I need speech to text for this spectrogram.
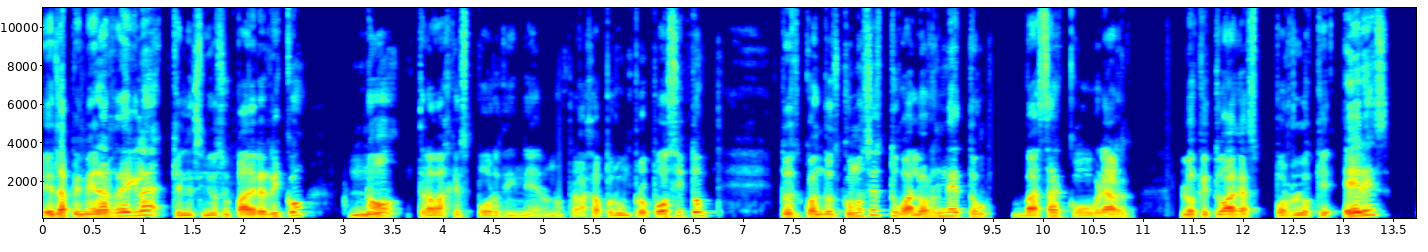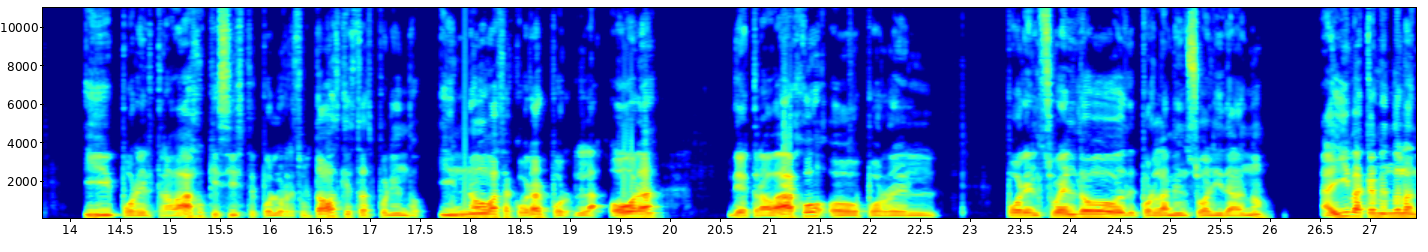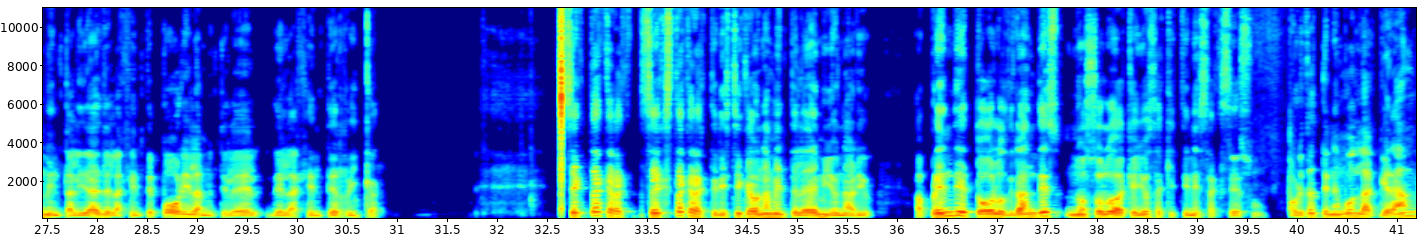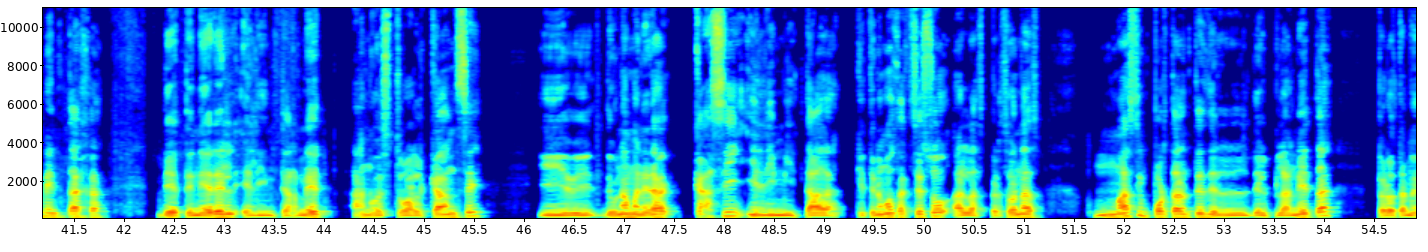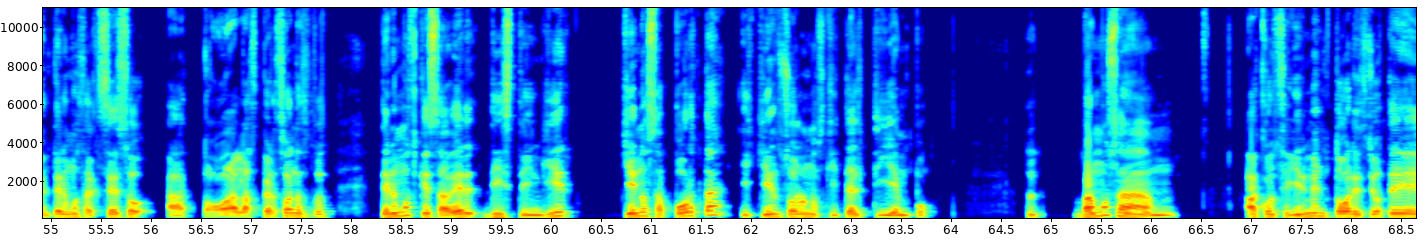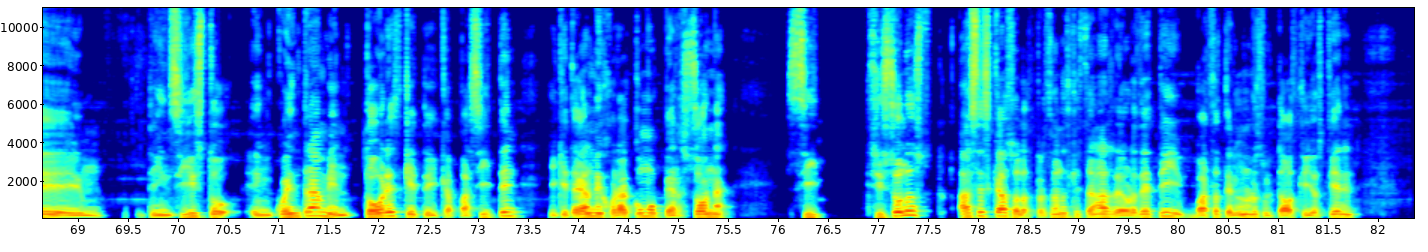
es la primera regla que le enseñó su padre rico, no trabajes por dinero, ¿no? Trabaja por un propósito. Entonces, cuando conoces tu valor neto, vas a cobrar lo que tú hagas por lo que eres y por el trabajo que hiciste, por los resultados que estás poniendo. Y no vas a cobrar por la hora de trabajo o por el, por el sueldo, por la mensualidad, ¿no? Ahí va cambiando las mentalidades de la gente pobre y la mentalidad de la gente rica. Sexta, característica de una mentalidad de millonario. Aprende de todos los grandes, no solo de aquellos a que tienes acceso. Ahorita tenemos la gran ventaja de tener el, el Internet a nuestro alcance y de una manera casi ilimitada, que tenemos acceso a las personas más importantes del, del planeta, pero también tenemos acceso a todas las personas. Entonces, tenemos que saber distinguir quién nos aporta y quién solo nos quita el tiempo. vamos a, a, conseguir mentores. Yo te, te insisto, encuentra mentores que te capaciten y que te hagan mejorar como persona. Si, si solo haces caso a las personas que están alrededor de ti, vas a tener los resultados que ellos tienen.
